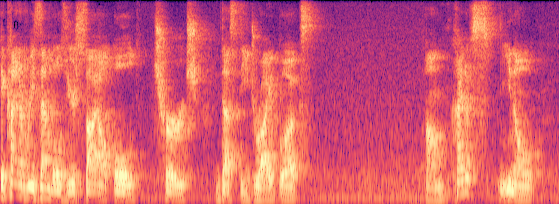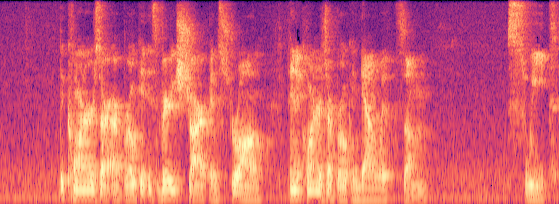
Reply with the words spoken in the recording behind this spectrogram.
It kind of resembles your style, old church, dusty, dry books. Um, kind of, you know, the corners are, are broken. It's very sharp and strong, and the corners are broken down with some sweet,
